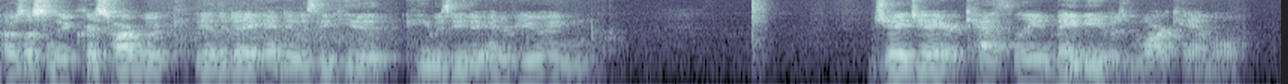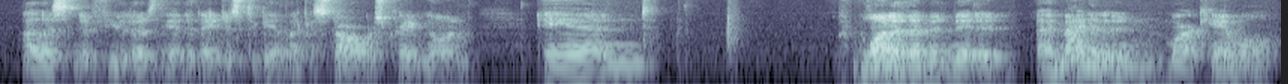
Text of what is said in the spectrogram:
I was listening to Chris Hardwick the other day, and it was he he was either interviewing JJ or Kathleen, maybe it was Mark Hamill. I listened to a few of those the other day just to get like a Star Wars crave going, and one of them admitted it might have been Mark Hamill.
